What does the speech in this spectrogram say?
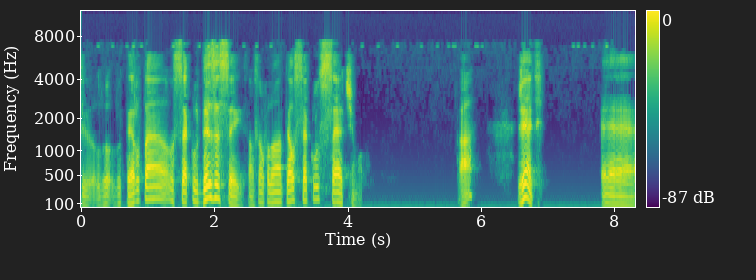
Lutero está no século XVI. Nós estamos falando até o século VII. Tá? Gente, é,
